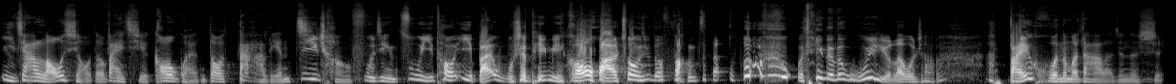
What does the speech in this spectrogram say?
一家老小的外企高管到大连机场附近租一套一百五十平米豪华装修的房子，我听得都无语了，我知道。白活那么大了，真的是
